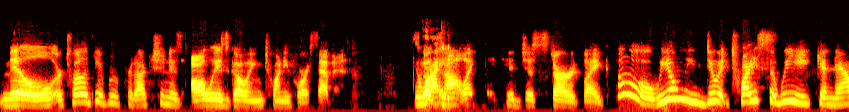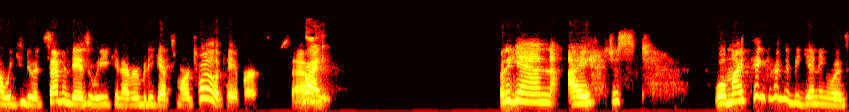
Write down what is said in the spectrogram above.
mill or toilet paper production is always going 24 7. So Right. it's not like they could just start like, oh, we only do it twice a week and now we can do it seven days a week and everybody gets more toilet paper. So Right. but again, I just, well, my thing from the beginning was,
